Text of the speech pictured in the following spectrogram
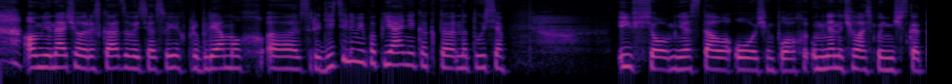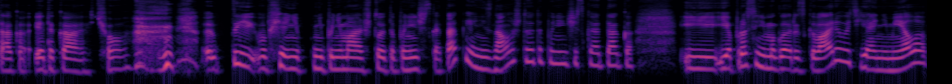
Он мне начал рассказывать о своих проблемах э, с родителями по пьяни как-то на тусе. И все, мне стало очень плохо. У меня началась паническая атака. Я такая, чё? Э, ты вообще не, не понимаешь, что это паническая атака. Я не знала, что это паническая атака. И я просто не могла разговаривать, я немела.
